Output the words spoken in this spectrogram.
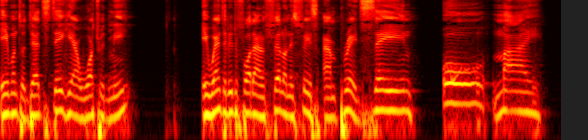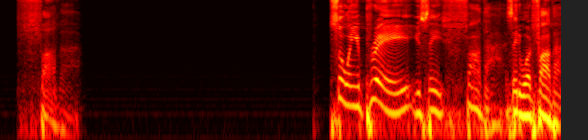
even to death. Stay here and watch with me. He went a little further and fell on his face and prayed, saying, Oh, my Father. So when you pray, you say, Father. Say the word Father.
